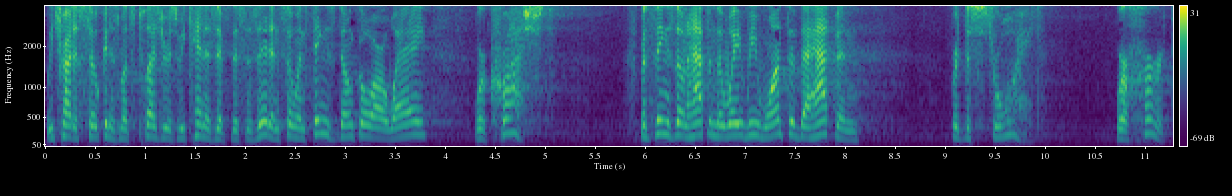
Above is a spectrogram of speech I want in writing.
we try to soak in as much pleasure as we can as if this is it. And so when things don't go our way, we're crushed. When things don't happen the way we want them to happen, we're destroyed. We're hurt.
